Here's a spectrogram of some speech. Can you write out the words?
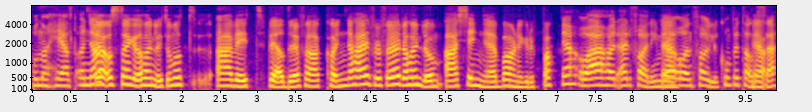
på noe helt annet. Ja, og så tenker jeg Det handler ikke om at jeg vet bedre, for jeg kan det her fra før. Det handler om jeg kjenner barnegruppa. Ja, og jeg har erfaring med Ja. og en faglig kompetanse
